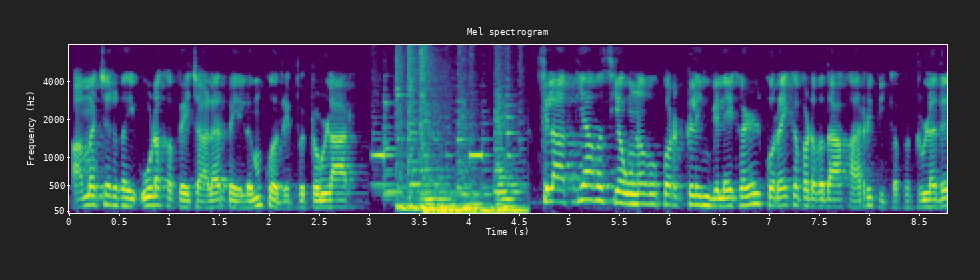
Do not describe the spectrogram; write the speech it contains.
அமைச்சரவை ஊடக பேச்சாளர் மேலும் குறிப்பிட்டுள்ளார். சில அத்தியாவசிய உணவுப் பொருட்களின் விலைகள் குறைக்கப்படுவதாக அறிவிக்கப்பட்டுள்ளது.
